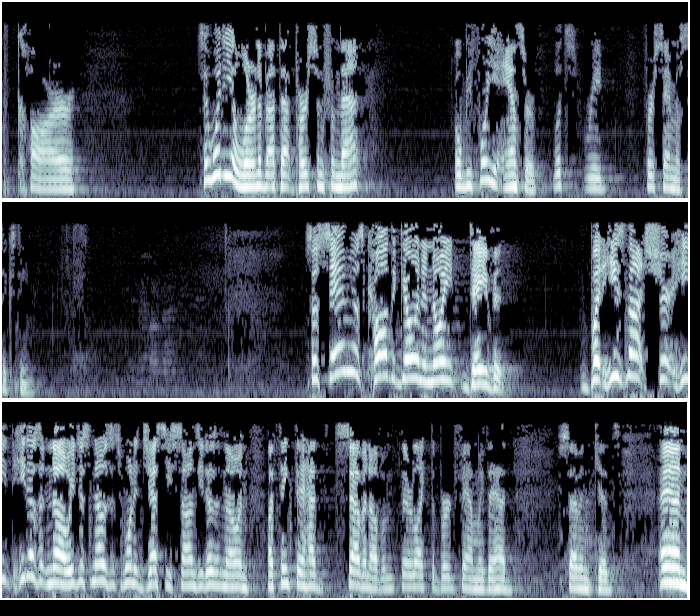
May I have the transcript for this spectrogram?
the car. So, what do you learn about that person from that? Well, before you answer, let's read 1 Samuel 16. So Samuel's called to go and anoint David. But he's not sure. He, he doesn't know. He just knows it's one of Jesse's sons. He doesn't know. And I think they had seven of them. They're like the Bird family. They had seven kids. And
